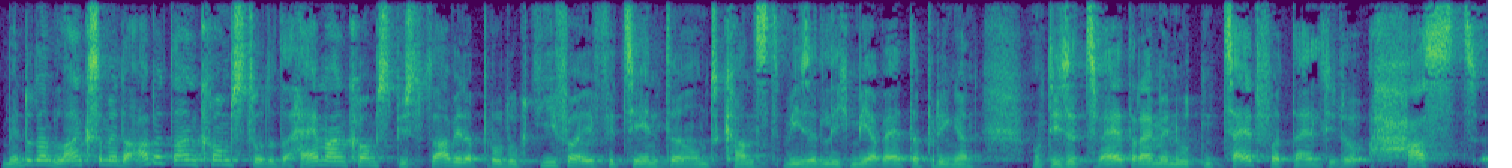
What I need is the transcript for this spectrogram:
wenn du dann langsam in der Arbeit ankommst oder daheim ankommst, bist du da wieder produktiver, effizienter und kannst wesentlich mehr weiterbringen. Und diese zwei, drei Minuten Zeitvorteil, die du hast, äh,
